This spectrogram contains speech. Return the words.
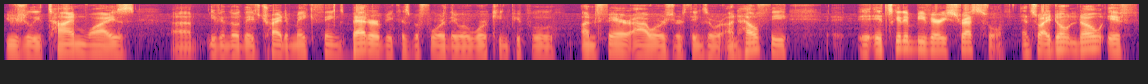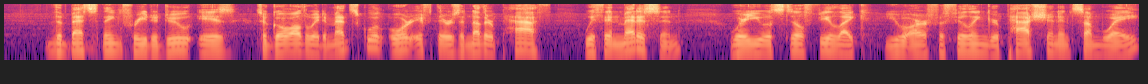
usually time wise uh, even though they've tried to make things better because before they were working people unfair hours or things that were unhealthy it's going to be very stressful. And so i don't know if the best thing for you to do is to go all the way to med school or if there's another path within medicine where you will still feel like you are fulfilling your passion in some way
